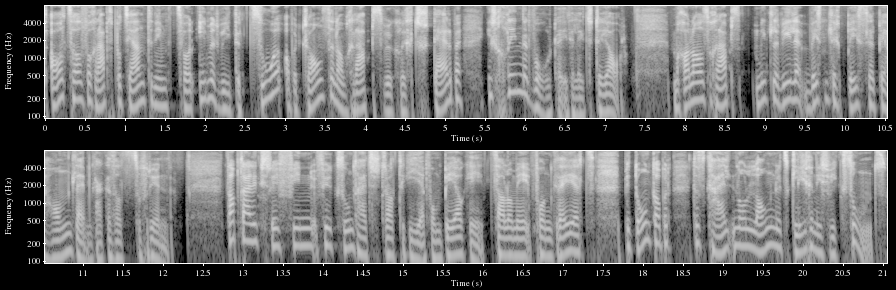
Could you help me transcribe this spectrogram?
die Anzahl von Krebspatienten nimmt zwar immer wieder zu, aber die Chancen am Krebs wirklich zu sterben ist kleiner geworden in den letzten Jahren. Man kann also Krebs mittlerweile wesentlich besser behandeln im Gegensatz zu früher. Die Abteilungschefin für Gesundheitsstrategien vom BAG, Salome von Greyerz, betont aber, dass Gehalt noch lange nicht das Gleiche ist wie gesund.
